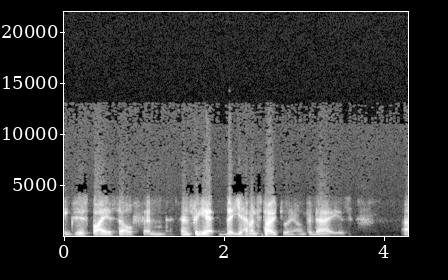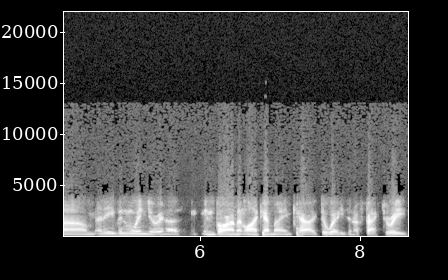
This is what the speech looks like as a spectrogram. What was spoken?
exist by yourself and, and forget that you haven't spoke to anyone for days. Um, and even when you're in an environment like our main character, where he's in a factory,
